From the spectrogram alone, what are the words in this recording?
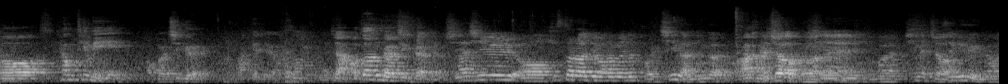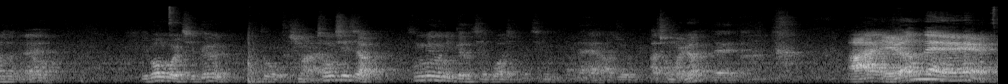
어, 형 팀이 어, 벌칙을 맡게 되어서 자, 어떤 혹시? 사실 어, 키스 라디오 하면은 벌칙 아닌가요? 아, 그렇죠 벌칙이 그거네 정말 심했죠 세계로 유명하잖아요. 네. 이번 벌칙은 또 심하나요? 청취자 송민호님께서 제보하신 벌칙입니다. 네. 아주 아 정말요? 네. 아 얘였네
